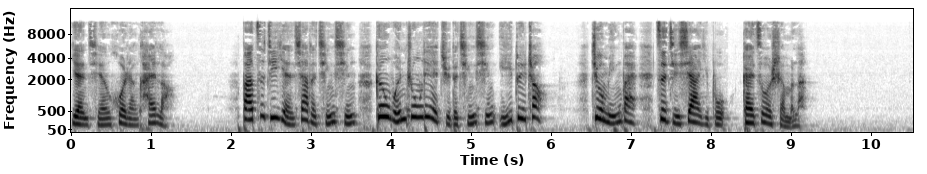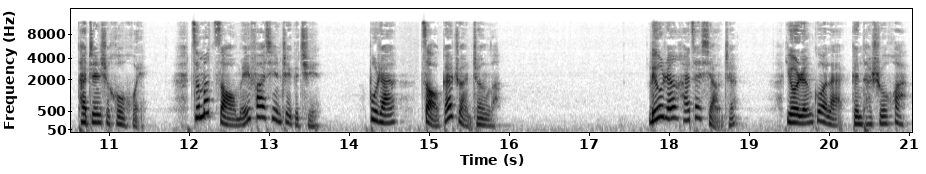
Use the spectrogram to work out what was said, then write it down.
眼前豁然开朗，把自己眼下的情形跟文中列举的情形一对照，就明白自己下一步该做什么了。他真是后悔，怎么早没发现这个群，不然早该转正了。刘然还在想着，有人过来跟他说话，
